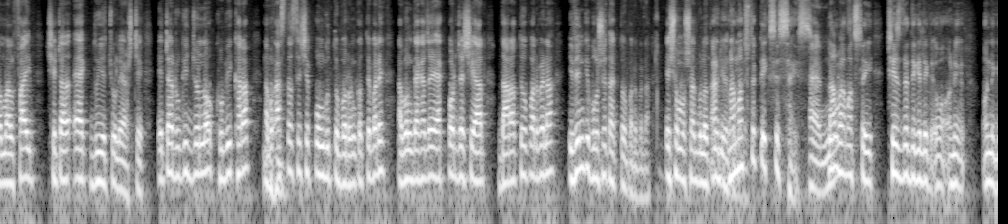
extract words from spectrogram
নর্মাল ফাইভ সেটা এক দুইয়ে চলে আসছে। এটা রুগীর জন্য খুবই খারাপ এবং আস্তে আস্তে সে পঙ্গুত্ব বরণ করতে পারে এবং দেখা যায় এক পর্যায়ে সে আর দাঁড়াতেও পারবে না। ইভেন কি বসে থাকতেও পারবে না। এই সমস্যাগুলো তৈরি নামাজ তো একটা এক্সারসাইজ হ্যাঁ, নামাজ নামাজ- নামাজটাই শেষ দিতে গেলে অনেক অনেক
